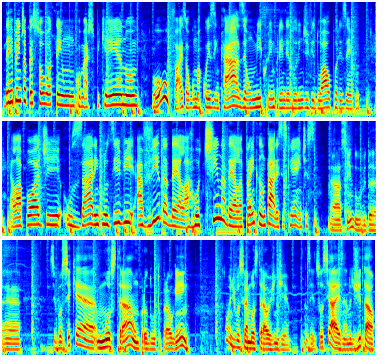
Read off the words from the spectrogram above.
de repente a pessoa tem um comércio pequeno ou faz alguma coisa em casa, é um microempreendedor individual, por exemplo. Ela pode usar, inclusive, a vida dela, a rotina dela, para encantar esses clientes? Ah, sem dúvida. É, se você quer mostrar um produto para alguém, onde você vai mostrar hoje em dia? Nas redes sociais, né? no digital.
